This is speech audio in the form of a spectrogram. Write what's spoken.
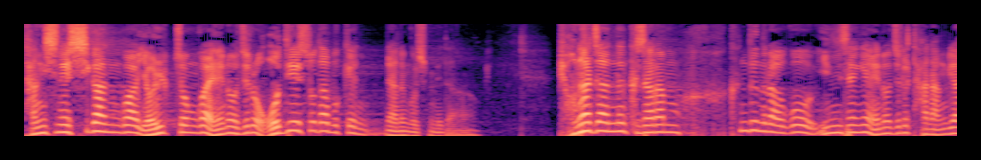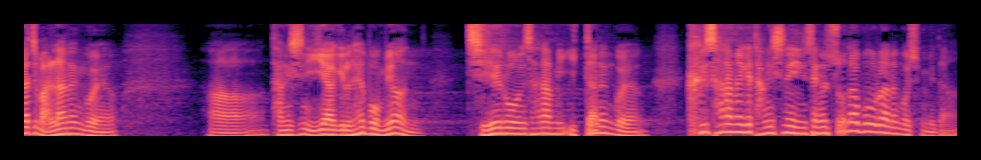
당신의 시간과 열정과 에너지를 어디에 쏟아붓겠냐는 것입니다. 변하지 않는 그 사람 흔드느라고 인생의 에너지를 다 낭비하지 말라는 거예요. 아, 당신이 이야기를 해보면 지혜로운 사람이 있다는 거예요. 그 사람에게 당신의 인생을 쏟아부으라는 것입니다.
